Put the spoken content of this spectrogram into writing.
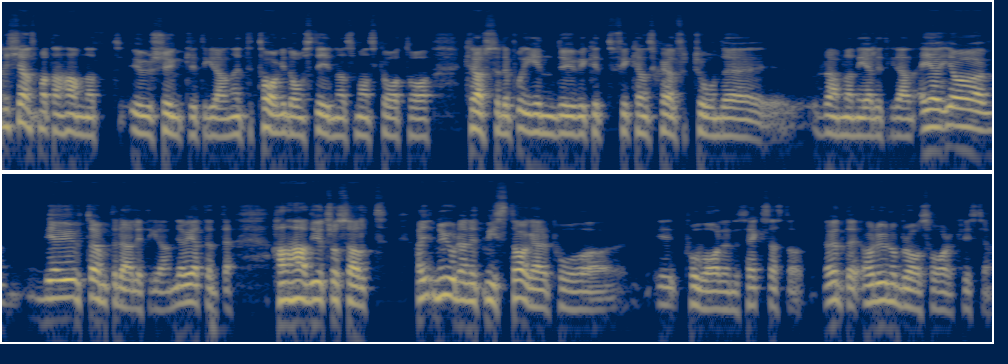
det känns som att han hamnat ur synk lite grann, Han har inte tagit de stilarna som han ska ta, kraschade på Indy, vilket fick hans självförtroende ramla ner lite grann. Jag, jag, vi har ju uttömt det där lite grann, jag vet inte. Han hade ju trots allt, han, nu gjorde han ett misstag här på, på valen i Texas då. Jag vet inte, har du något bra svar Christian?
